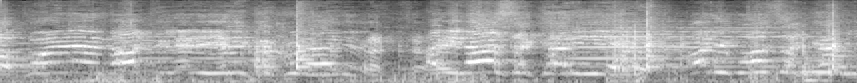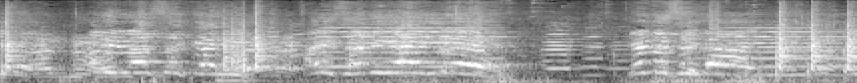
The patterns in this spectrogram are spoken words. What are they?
அப்போதே நாட்டிலே இருக்கக்கூடாது. அடி நாசக்காரியே அடி மோசக்காரியே அடி நாசக்காரியே அடி சனியாரியே என்ன செய்தாய்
